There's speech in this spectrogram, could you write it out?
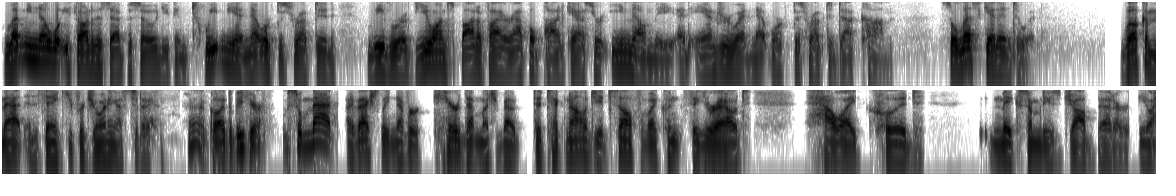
Let me know what you thought of this episode. You can tweet me at Network Disrupted, leave a review on Spotify or Apple Podcasts, or email me at andrew at networkdisrupted.com. So let's get into it. Welcome, Matt, and thank you for joining us today. Yeah, glad to be here. So, Matt, I've actually never cared that much about the technology itself if I couldn't figure out how I could make somebody's job better. You know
